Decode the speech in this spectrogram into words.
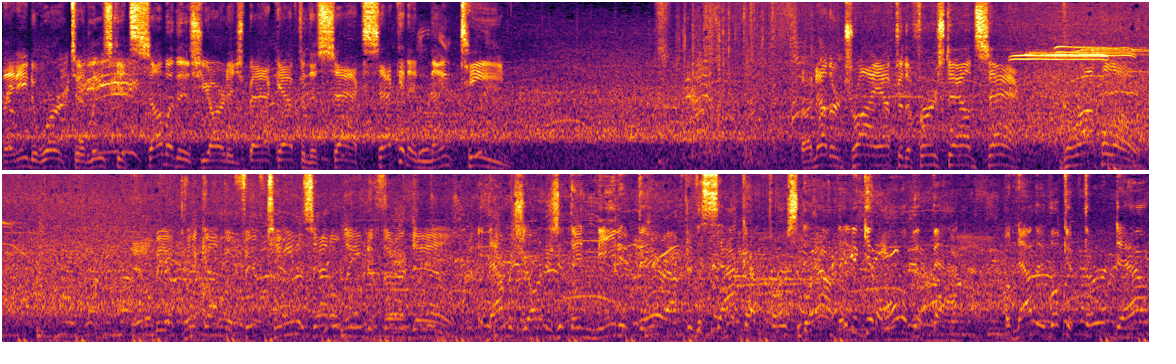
They need to work to at least get some of this yardage back after the sack. Second and 19. Another try after the first down sack. Garoppolo. It'll be a pickup of 15 as that'll lead to third down. And that was yardage that they needed there after the sack on first down. They didn't get all of it back. But now they look at third down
